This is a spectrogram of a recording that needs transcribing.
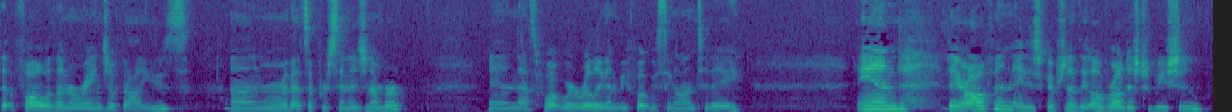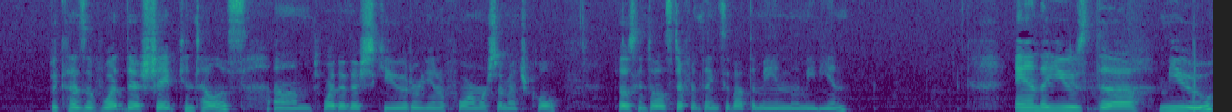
that fall within a range of values. Uh, remember that's a percentage number and that's what we're really going to be focusing on today. And they are often a description of the overall distribution because of what their shape can tell us, um, whether they're skewed or uniform or symmetrical. Those can tell us different things about the mean and the median. And they use the mu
